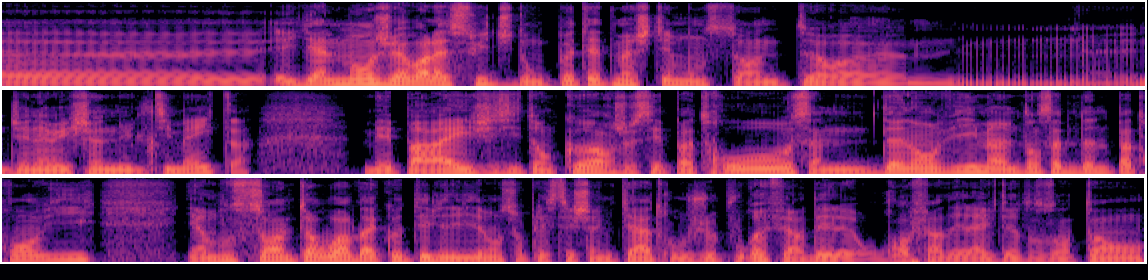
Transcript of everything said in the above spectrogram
Euh, également, je vais avoir la Switch, donc peut-être m'acheter Monster Hunter euh, Generation Ultimate. Mais pareil, j'hésite encore, je sais pas trop. Ça me donne envie, mais en même temps, ça me donne pas trop envie. Il y a Monster Hunter World à côté, bien évidemment, sur PlayStation 4, où je pourrais faire des, refaire des lives de temps en temps,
